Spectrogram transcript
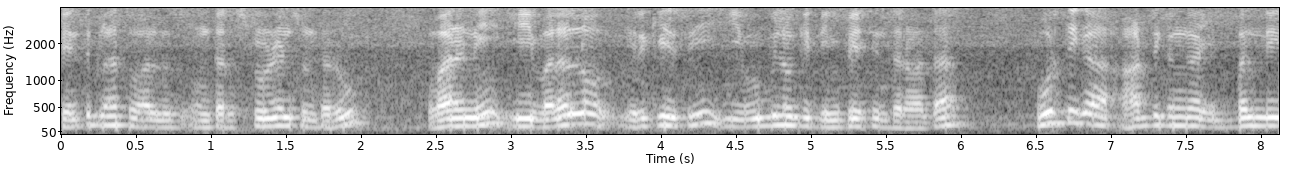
టెన్త్ క్లాస్ వాళ్ళు ఉంటారు స్టూడెంట్స్ ఉంటారు. వారిని ఈ వలల్లో ఇరికేసి ఈ ఊబిలోకి దింపేసిన తర్వాత పూర్తిగా ఆర్థికంగా ఇబ్బంది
